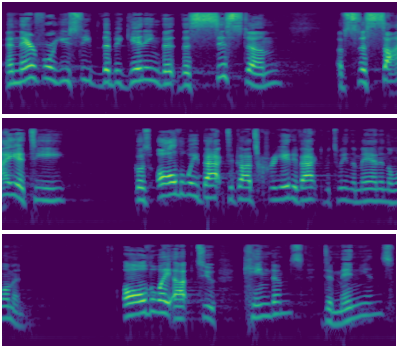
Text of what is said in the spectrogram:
And therefore, you see the beginning, the, the system of society goes all the way back to God's creative act between the man and the woman all the way up to kingdoms, dominions,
